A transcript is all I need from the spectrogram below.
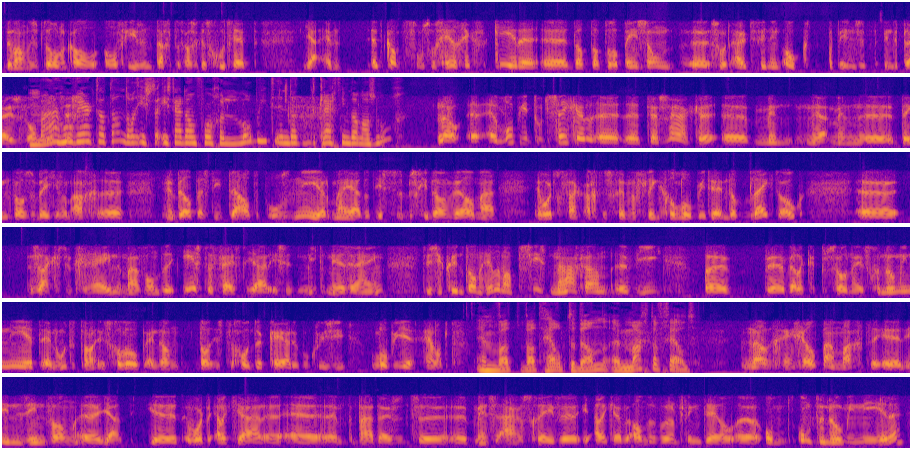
De man is ogenblik al, al 84, als ik het goed heb. Ja, en het kan soms nog heel gek verkeren eh, dat, dat er opeens zo'n eh, soort uitvinding ook opeens in de prijzen valt. Maar Dus- hoe werkt dat dan? dan is, is daar dan voor gelobbyd en dat krijgt hij hem dan alsnog? Nou, eh, en lobby doet zeker eh, eh, ter zake. Men ja, men denkt wel eens een beetje van, ach, de Nobelprijs die daalt op ons neer. Maar ja, dat is misschien dan wel. Maar er wordt vaak achter schermen flink gelobbyd. Hè. En dat blijkt ook. De zaak is natuurlijk geheim, maar van de eerste 50 jaar is het niet meer geheim. Dus je kunt dan helemaal precies nagaan wie welke persoon heeft genomineerd en hoe het dan is gelopen. En dan, dan is het gewoon de keiharde conclusie, lobbyen helpt. En wat, wat helpt er dan? Eh, macht of geld? Nou, geen geld, maar macht. eh, in de zin van, eh, ja, eh, er worden elk jaar eh, eh, een paar duizend eh, eh, mensen aangeschreven. Elk jaar weer anderen voor een flink deel eh, om, om te nomineren.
